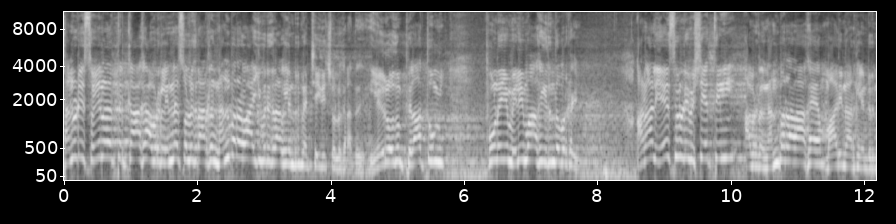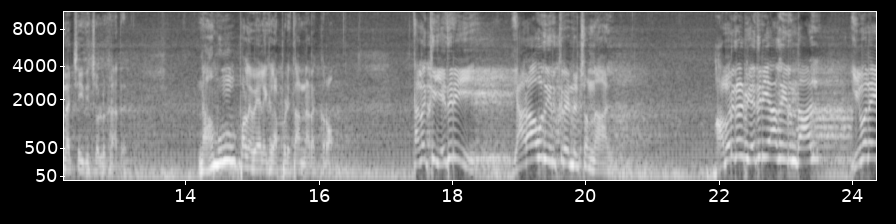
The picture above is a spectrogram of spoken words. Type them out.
தன்னுடைய சுயநலத்திற்காக அவர்கள் என்ன சொல்லுகிறார்கள்? நண்பர்களாகி வருகிறார்கள் என்று செய்தி சொல்லுகிறது. ஏரோதும் பிலாத்தும் பூனையும் எளிமாக இருந்தவர்கள் ஆனால் இயேசுனுடைய விஷயத்தில் அவர்கள் நண்பர்களாக மாறினார்கள் என்று நற்செய்தி சொல்லுகிறது. நாமும் பல வேலைகள் அப்படித்தான் நடக்கிறோம். தனக்கு எதிரி யாராவது இருக்கிற என்று சொன்னால் அவர்கள் எதிரியாக இருந்தால் இவனை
